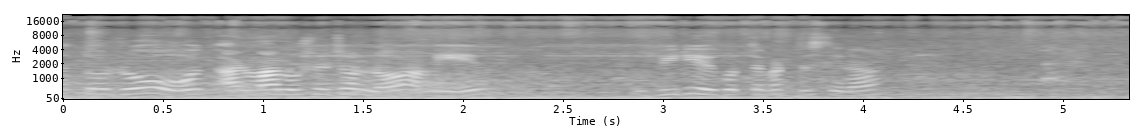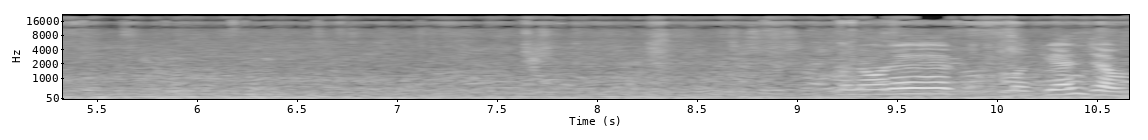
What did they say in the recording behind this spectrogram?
এত রোদ আর মানুষের জন্য আমি ভিডিও করতে পারতেছি না। মানে অনেক গ্যাঞ্জাম,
